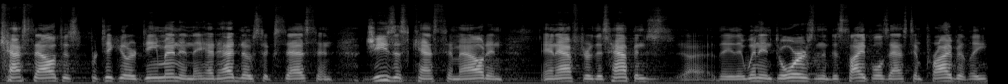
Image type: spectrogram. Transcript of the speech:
cast out this particular demon, and they had had no success. And Jesus cast him out, and and after this happens, uh, they, they went indoors, and the disciples asked him privately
